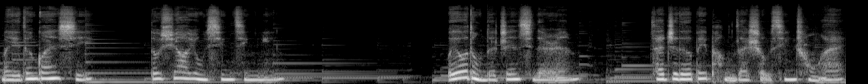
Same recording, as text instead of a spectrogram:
每一段关系，都需要用心经营。”唯有懂得珍惜的人，才值得被捧在手心宠爱。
